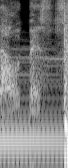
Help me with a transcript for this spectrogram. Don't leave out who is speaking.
Speaker 1: loud Beasts.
